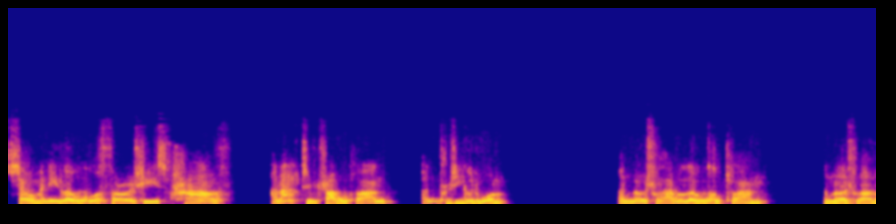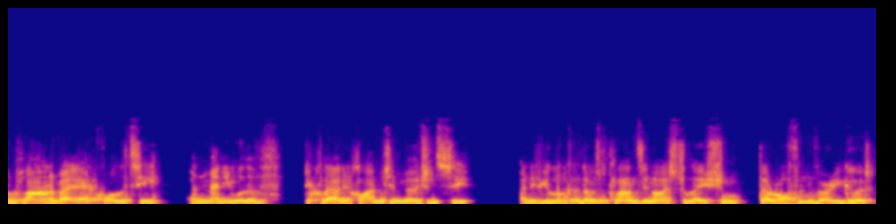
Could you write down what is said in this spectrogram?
so many local authorities have an active travel plan and a pretty good one. And most will have a local plan. And most will have a plan about air quality, and many will have declared a climate emergency. And if you look at those plans in isolation, they're often very good.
